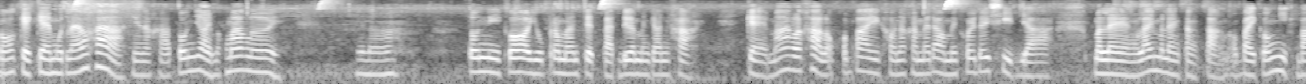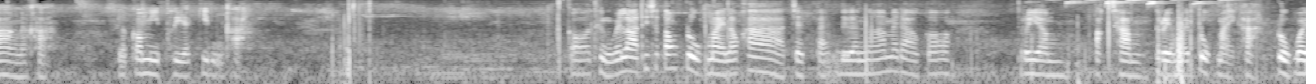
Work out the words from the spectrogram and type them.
ก็แก่ๆหมดแล้วค่ะเนี่ยนะคะ ต้นใหญ่มากๆเลยเนี่ยนะต้นนี้ก็อายุประมาณ 7-8 เดือนเหมือนกันค่ะ แก่มากแล้วค่ะเราก็ใบเขานะคะแม่ดาวไม่ค่อยได้ฉีดยาแมลงไล่แมลงต่างๆเนาะใบก็หงิกบ้างนะคะ แล้วก็มีเพลียกินค่ะ ก็ถึงเวลาที่จะต้องปลูกใหม่แล้วค่ะ 7-8 เดือนนะแม่ดาวก็ เตรียมปักชำเตรียมไว้ปลูกใหม่ค่ะ ปลูกไว้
